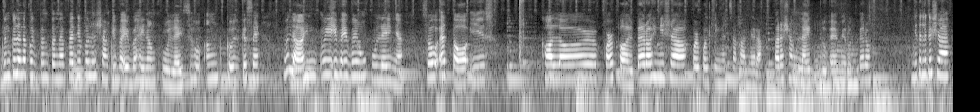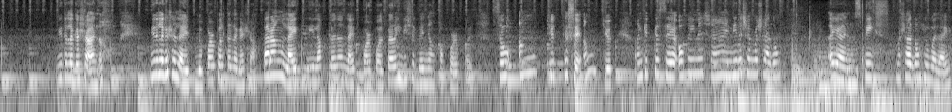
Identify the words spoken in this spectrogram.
dun ko lang napagtanto na pwede pala siyang iba-ibahin ng kulay. So, ang cool kasi, wala, may iba-iba yung kulay niya. So, ito is color purple. Pero hindi siya purple tingnan sa camera. Para siyang light blue emerald. Pero hindi talaga siya hindi talaga siya ano hindi talaga siya light blue. Purple talaga siya. Parang light lilac ganun, light purple. Pero hindi siya ganyang ka-purple. So, ang cute kasi, ang cute. Ang cute kasi, okay na siya. Hindi na siya masyadong, ayan, space, masyadong hiwalay.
